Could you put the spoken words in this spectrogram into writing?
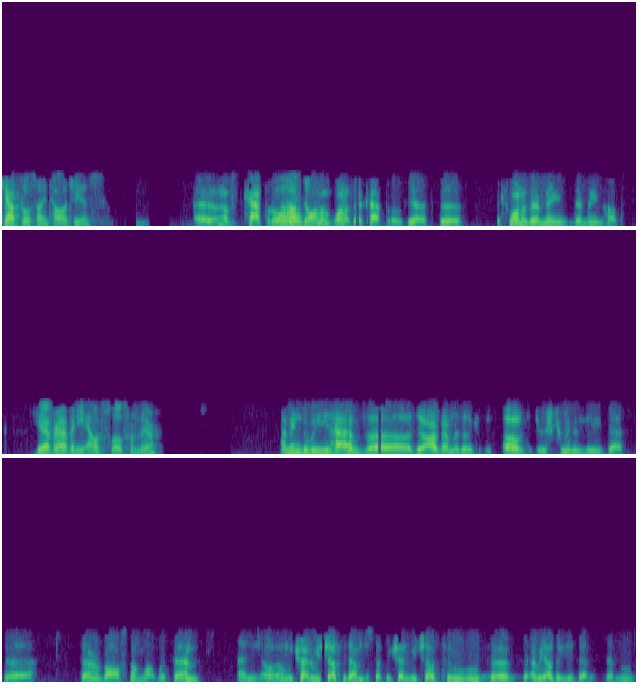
capital Scientology is? I don't know if it's capital or one of one of their capitals. Yeah, it's uh, it's one of their main their main hubs. Do you ever have any outflow from there? I mean, we have uh, there are members of, of the Jewish community that uh, that are involved somewhat with them, and uh, and we try to reach out to them just like we try to reach out to to, to every other year that that moves.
